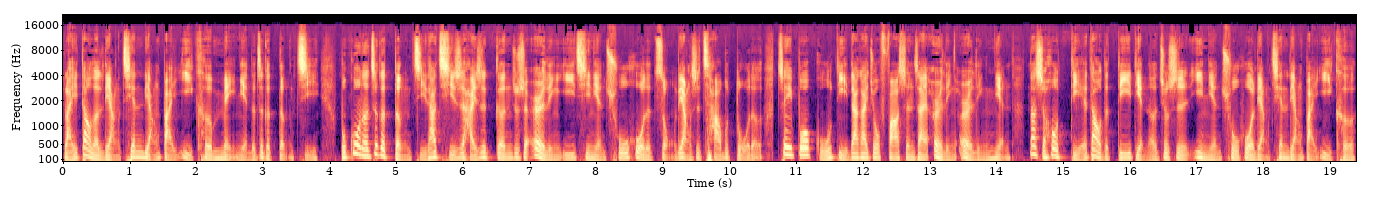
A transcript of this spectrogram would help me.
来到了两千两百亿颗每年的这个等级。不过呢，这个等级它其实还是跟就是。二零一七年出货的总量是差不多的，这一波谷底大概就发生在二零二零年，那时候跌到的低点呢，就是一年出货两千两百亿颗，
